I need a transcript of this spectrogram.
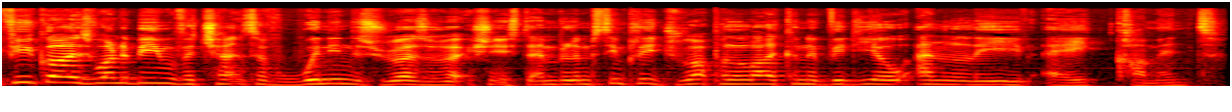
If you guys want to be in with a chance of winning this Resurrectionist emblem, simply drop a like on the video and leave a comment.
